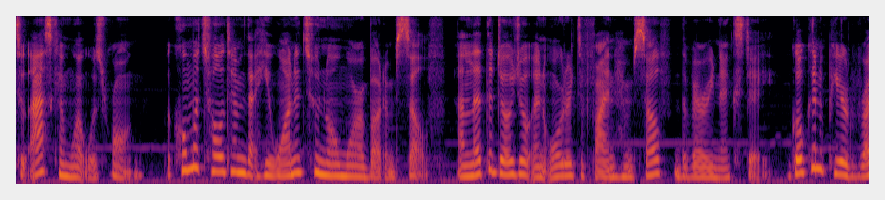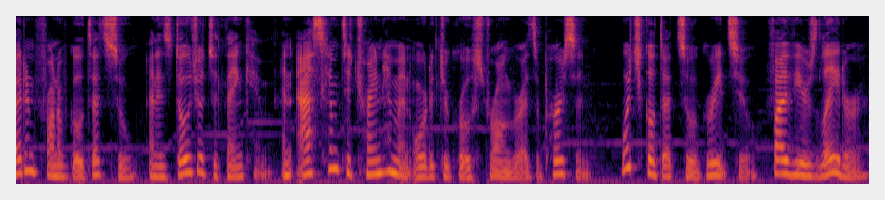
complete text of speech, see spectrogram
to ask him what was wrong. Akuma told him that he wanted to know more about himself, and left the dojo in order to find himself the very next day. Goken appeared right in front of Gotetsu and his dojo to thank him, and asked him to train him in order to grow stronger as a person which Gotetsu agreed to. Five years later,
